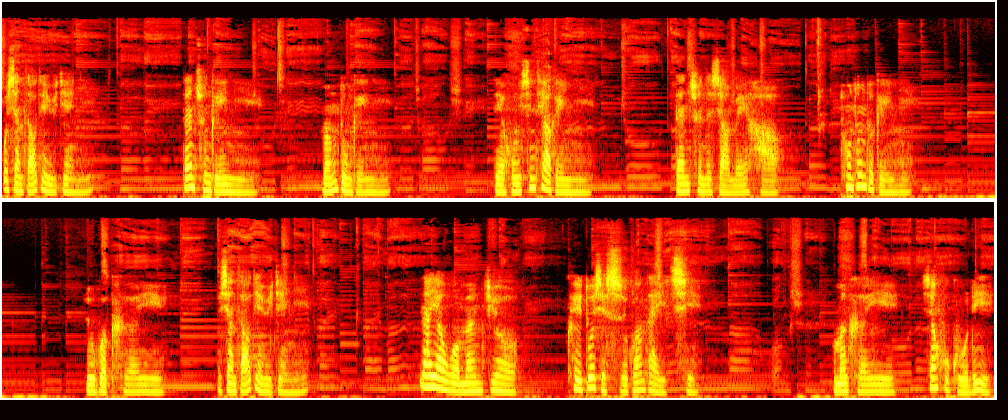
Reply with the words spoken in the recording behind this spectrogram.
我想早点遇见你。单纯给你，懵懂给你，脸红心跳给你，单纯的小美好，通通都给你。如果可以，我想早点遇见你，那样我们就可以多些时光在一起。我们可以相互鼓励，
